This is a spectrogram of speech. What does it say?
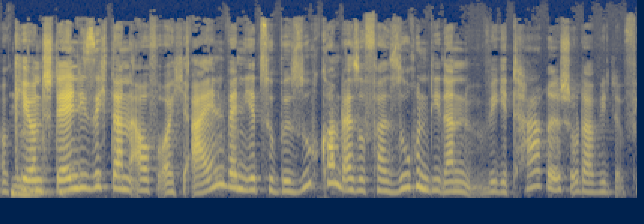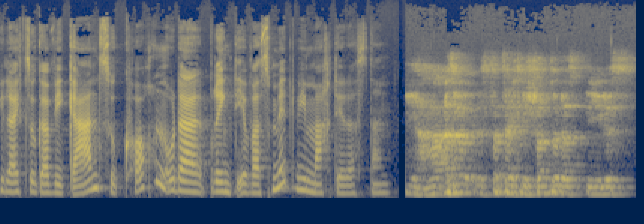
Okay, ja. und stellen die sich dann auf euch ein, wenn ihr zu Besuch kommt? Also versuchen die dann vegetarisch oder wie, vielleicht sogar vegan zu kochen oder bringt ihr was mit? Wie macht ihr das dann? Ja, also es ist tatsächlich schon so, dass die das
